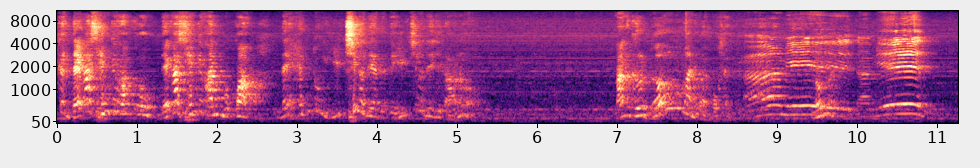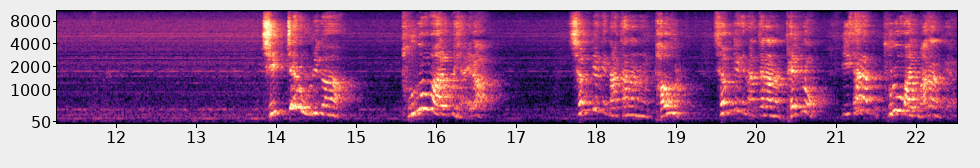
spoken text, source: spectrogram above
그러니까 내가 생각하고 내가 생각하는 것과 내 행동이 일치가 돼야 되는데 일치가 되지 않아. 나는 그걸 너무 많이 봐요, 목사님. 아멘. 아멘. 실제로 우리가 부러워할 것이 아니라 성경에 나타나는 바울, 성경에 나타나는 베드로 이 사람 부러워하지 말라는 거야.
